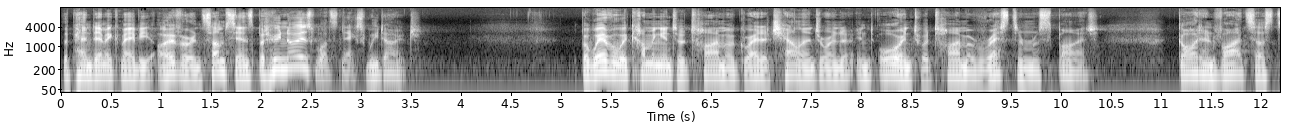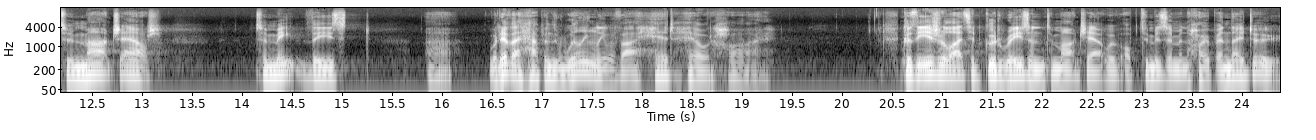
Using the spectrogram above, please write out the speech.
The pandemic may be over in some sense, but who knows what's next? We don't. But wherever we're coming into a time of greater challenge or, in, or into a time of rest and respite, God invites us to march out to meet these, uh, whatever happens, willingly with our head held high. Because the Israelites had good reason to march out with optimism and hope, and they do.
